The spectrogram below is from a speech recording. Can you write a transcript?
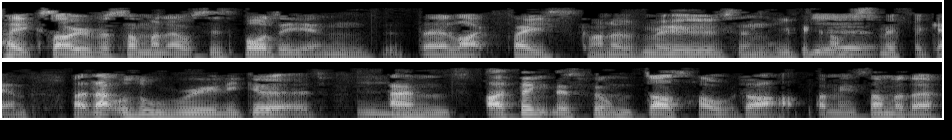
takes over someone else's body and their like face kind of moves and he becomes Yeah. Smith again. Like that was all really good. Mm. And I think this film does hold up. I mean, some of the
